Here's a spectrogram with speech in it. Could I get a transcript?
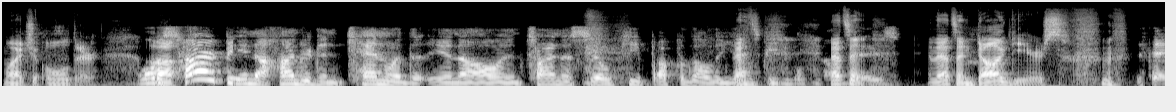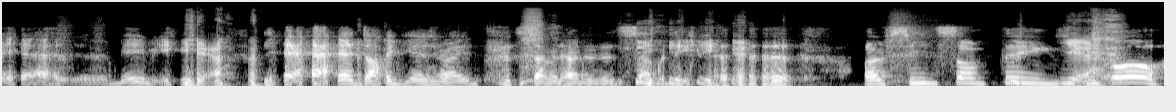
much older. Well, it's Uh, hard being 110 with the, you know and trying to still keep up with all the young That's- people. that's it. And that's in dog years. yeah, maybe. yeah. Yeah, dog years, right. 770. I've seen some things. Yeah. Oh,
